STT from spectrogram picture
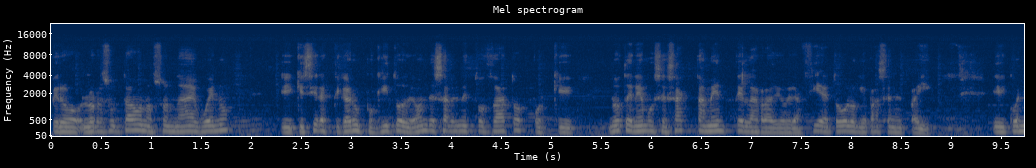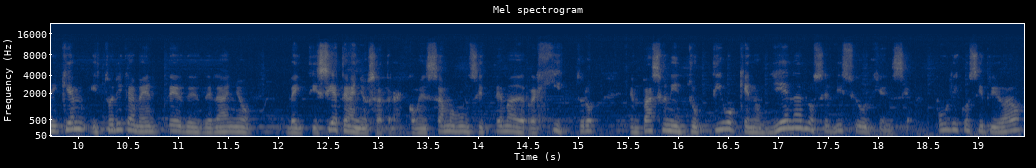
Pero los resultados no son nada de buenos. y quisiera explicar un poquito de dónde salen estos datos porque no tenemos exactamente la radiografía de todo lo que pasa en el país. Eh, históricamente, desde el año 27 años atrás, comenzamos un sistema de registro en base a un instructivo que nos llena los servicios de urgencia, públicos y privados,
